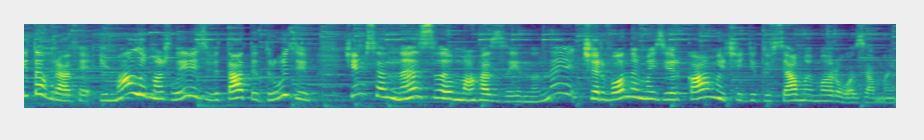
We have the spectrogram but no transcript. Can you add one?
літографія і мали можливість вітати друзів чимся не з магазину, не червоними зірками чи дідусями морозами.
